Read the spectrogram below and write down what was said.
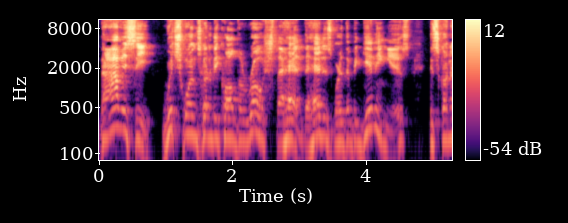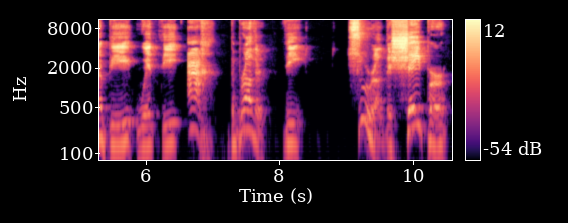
Now, obviously, which one's going to be called the Rosh, the head? The head is where the beginning is. It's going to be with the Ach, the brother, the Tsura, the shaper,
